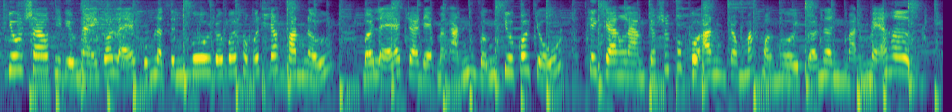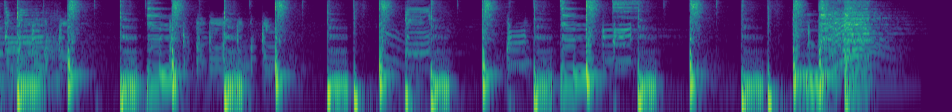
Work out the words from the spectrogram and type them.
Dù sao thì điều này có lẽ cũng là tin vui đối với không ít các fan nữ, bởi lẽ trai đẹp màn ảnh vẫn chưa có chủ, thì càng làm cho sức hút của anh trong mắt mọi người trở nên mạnh mẽ hơn.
